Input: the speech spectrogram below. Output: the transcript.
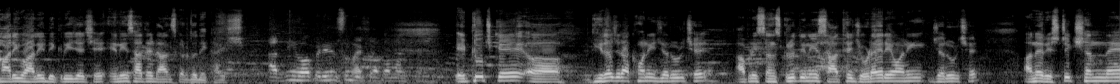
મારી વાલી દીકરી જે છે એની સાથે ડાન્સ કરતો દેખાઈશ આજની યુવા પેઢીને શું મેસેજ આપવા માંગશો? એટલું જ કે ધીરજ રાખવાની જરૂર છે આપણી સંસ્કૃતિની સાથે જોડાઈ રહેવાની જરૂર છે અને રિસ્ટ્રિક્શનને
